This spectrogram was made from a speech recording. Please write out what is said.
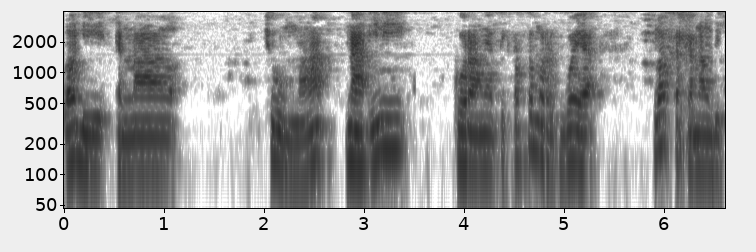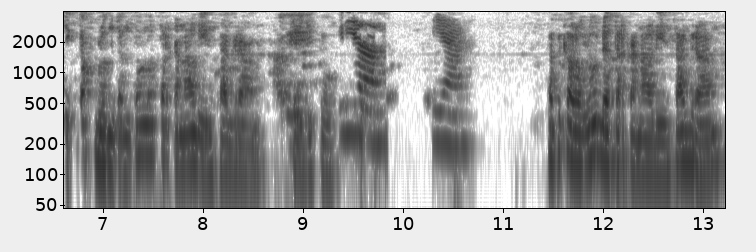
Lo dikenal. Cuma nah ini kurangnya TikTok tuh menurut gue ya. Lo terkenal di TikTok belum tentu lo terkenal di Instagram. Kayak gitu. Iya, iya, Tapi kalau lu udah terkenal di Instagram,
